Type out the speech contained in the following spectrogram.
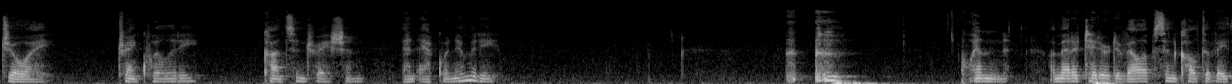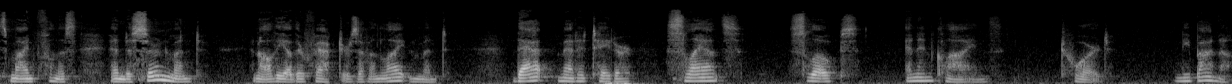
joy, tranquility, concentration, and equanimity. when a meditator develops and cultivates mindfulness and discernment and all the other factors of enlightenment, that meditator slants, slopes, and inclines toward Nibbana.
